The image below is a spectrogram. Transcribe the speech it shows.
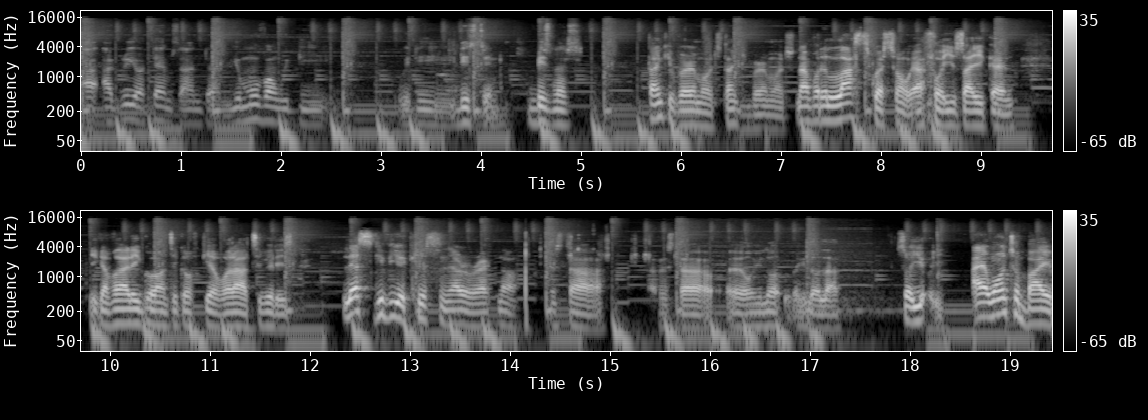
I, I agree your terms and um, you move on with the with the this thing business. Thank you very much. Thank you very much. Now for the last question we have for you, so you can you can finally go and take off care of other activities. Let's give you a case scenario right now, Mr. Mr. uh, Oyilo- So you I want to buy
